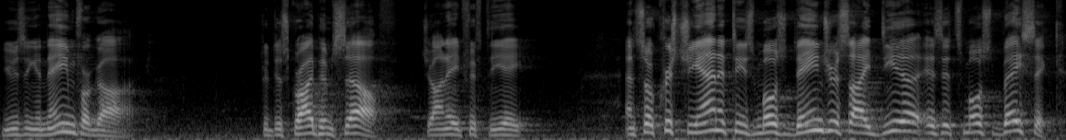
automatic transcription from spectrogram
using a name for God to describe Himself, John 8, 58. And so Christianity's most dangerous idea is its most basic,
